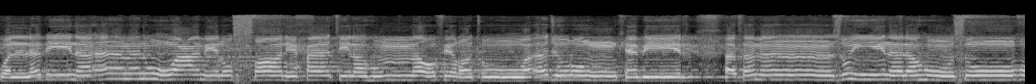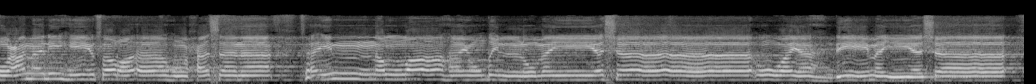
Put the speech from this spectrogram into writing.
والذين آمنوا وعملوا الصالحات لهم مغفرة وأجر كبير. أفمن زين له سوء عمله فرآه حسنا فإن الله يضل من يشاء ويهدي من يشاء.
